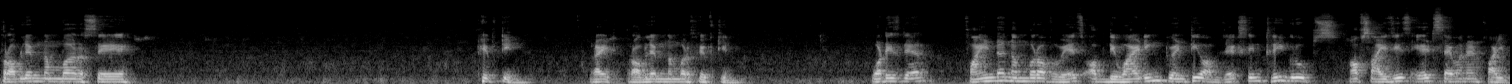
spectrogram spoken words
problem number say 15 right? Problem number 15 what is there find the number of ways of dividing 20 objects in three groups of sizes 8 7 and 5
